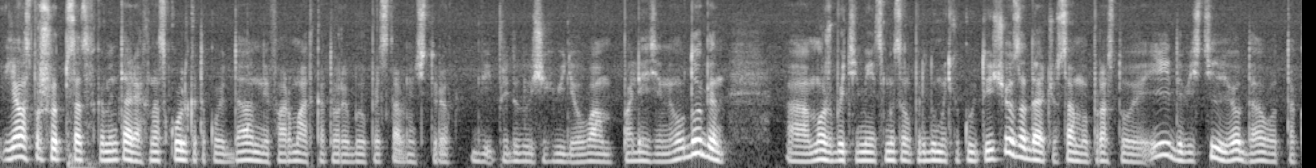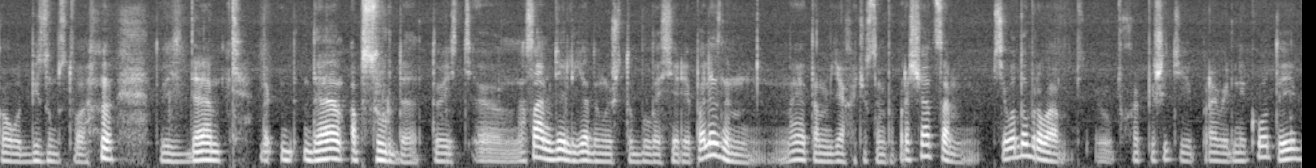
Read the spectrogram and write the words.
я вас прошу отписаться в комментариях, насколько такой данный формат, который был представлен в четырех предыдущих видео, вам полезен и удобен. А, может быть, имеет смысл придумать какую-то еще задачу, самую простую, и довести ее до вот такого вот безумства, то есть до, до, до абсурда. То есть, э, на самом деле, я думаю, что была серия полезным. На этом я хочу с вами попрощаться. Всего доброго, пишите правильный код и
